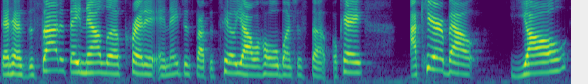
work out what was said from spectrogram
that has decided they now love credit and they just about to tell y'all a whole bunch of stuff. Okay. I care about y'all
